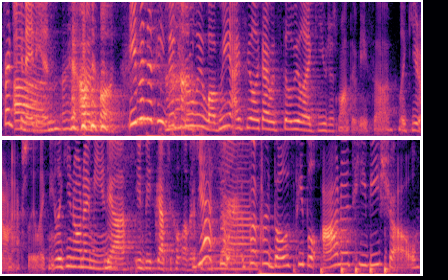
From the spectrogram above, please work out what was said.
French Canadian. Um, I was close. Even if he did truly love me, I feel like I would still be like, you just want the visa. Like, you don't actually like me. Like, you know what I mean? Yeah, you'd be skeptical of it. Yeah, so, Yeah. but for those people on a TV show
